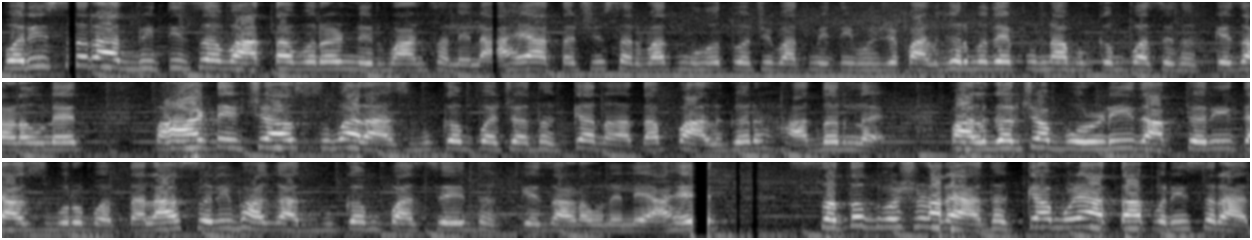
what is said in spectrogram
परिसरात भीतीचं वातावरण निर्माण झालेलं आहे. आताची सर्वात महत्वाची बातमी ती म्हणजे पालघरमध्ये पुन्हा भूकंपाचे धक्के जाणवलेत. पहाटेच्या सुमारास भूकंपाच्या धक्क्यानं आता पालघर हादरलंय. पालघरच्या बोर्डी दापटरी त्याचबरोबर तलासरी भागात भूकंपाचे धक्के जाणवलेले आहेत. सतत बसणाऱ्या धक्क्यामुळे आता परिसरात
